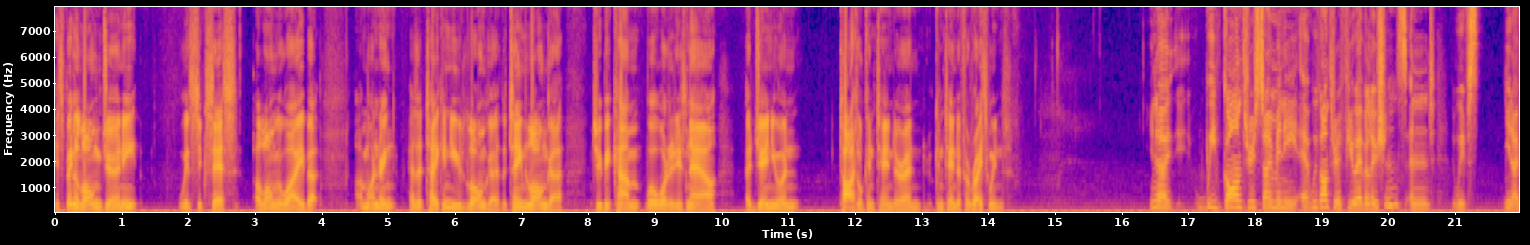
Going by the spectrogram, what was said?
It's been a long journey with success along the way, but I'm wondering has it taken you longer, the team longer, to become, well, what it is now, a genuine title contender and contender for race wins? You know, we've gone through so many. Uh, we've gone through a few evolutions, and we've, you know,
